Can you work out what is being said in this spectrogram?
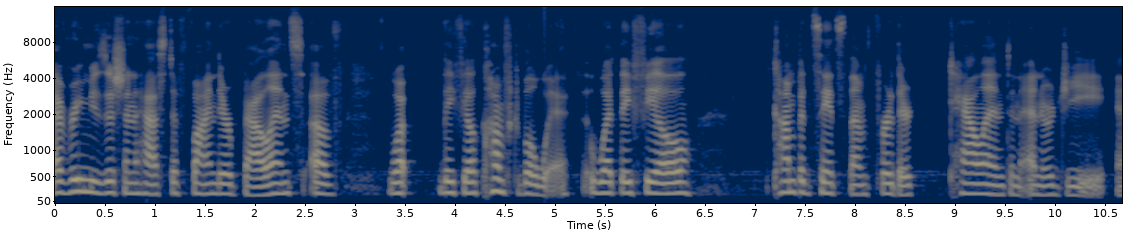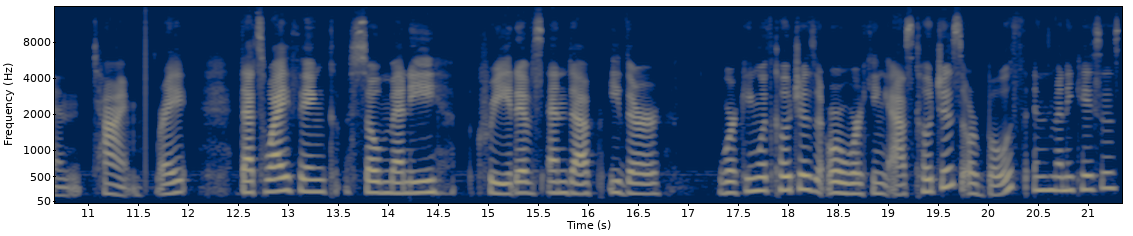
every musician has to find their balance of what they feel comfortable with, what they feel compensates them for their talent and energy and time, right? That's why I think so many creatives end up either working with coaches or working as coaches or both in many cases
